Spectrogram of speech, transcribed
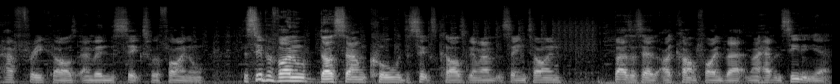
have three cars, and then the six for the final. The super final does sound cool with the six cars going around at the same time, but as I said, I can't find that and I haven't seen it yet.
